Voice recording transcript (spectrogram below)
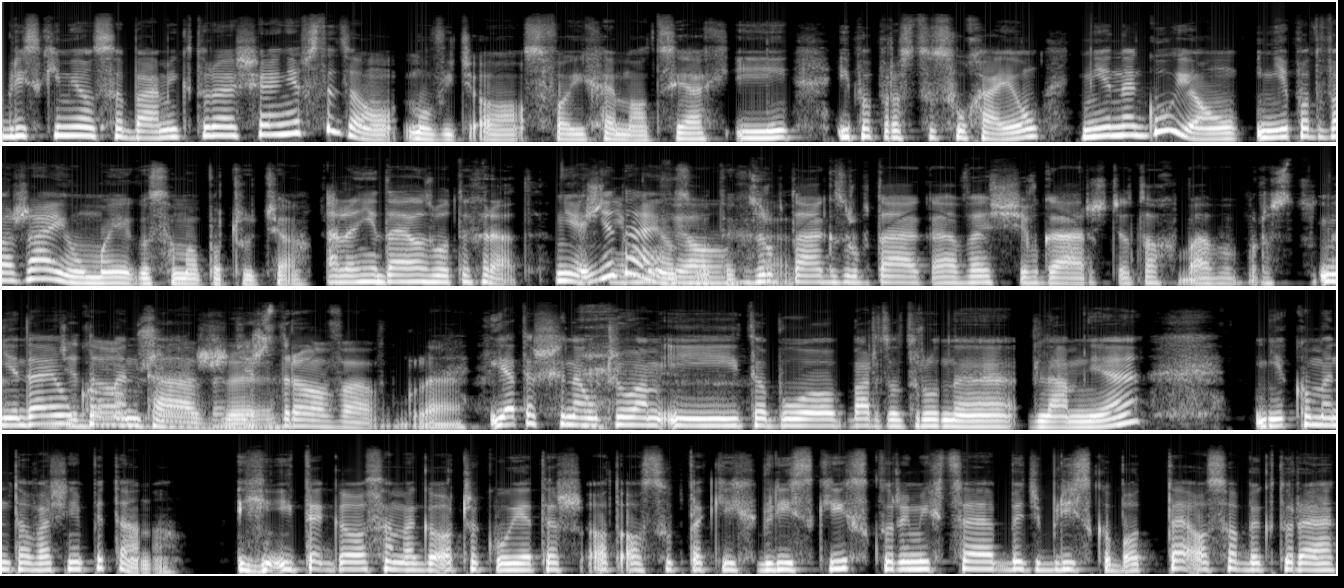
bliskimi osobami, które się nie wstydzą mówić o swoich emocjach i, i po prostu słuchają, nie negują i nie podważają mojego samopoczucia. Ale nie dają złotych rad. Nie, Też nie dają mówią, złotych Zrób rad. tak, zrób tak, a weź się w garść, to, to chyba po prostu tak Nie dają komentarzy. Dobrze, będziesz zdrowa w ogóle. Ja też się nauczyłam i to było bardzo trudne dla mnie, nie komentować nie pytano. I, tego samego oczekuję też od osób takich bliskich, z którymi chcę być blisko, bo te osoby, które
